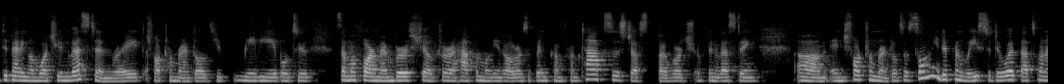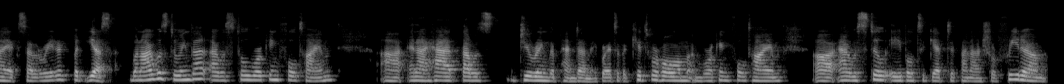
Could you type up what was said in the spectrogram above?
depending on what you invest in, right? Short term rentals, you may be able to, some of our members shelter a half a million dollars of income from taxes just by virtue of investing um, in short term rentals. So, so many different ways to do it. That's when I accelerated. But yes, when I was doing that, I was still working full time. Uh, and I had that was during the pandemic, right? So the kids were home, I'm working full time. Uh, I was still able to get to financial freedom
